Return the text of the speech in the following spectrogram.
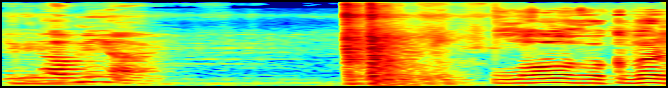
لیکن اب نہیں آ رہی۔ اللہ اکبر۔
